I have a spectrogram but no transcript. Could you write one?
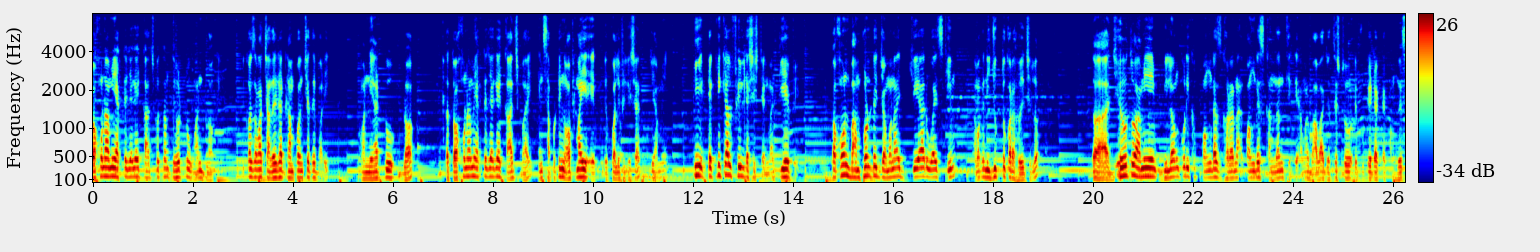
তখন আমি একটা জায়গায় কাজ করতাম তেহর টু ওয়ান ব্লকে বিকজ আমার চাঁদেরঘাট গ্রাম পঞ্চায়েতে বাড়ি, আমার নিয়ার টু ব্লক তা তখন আমি একটা জায়গায় কাজ পাই in supporting of my qualification যে আমি টি টেকনিক্যাল ফিল্ড অ্যাসিস্ট্যান্ট মানে টিএফএ তখন বামফ্রন্টের জমানায় জে আর ওয়াই স্কিম আমাকে নিযুক্ত করা হয়েছিল। যেহেতু আমি বিলং করি খুব কংগ্রেস ঘরানা, কংগ্রেস খানদান থেকে, আমার বাবা যথেষ্ট রেপুটেড একটা কংগ্রেস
